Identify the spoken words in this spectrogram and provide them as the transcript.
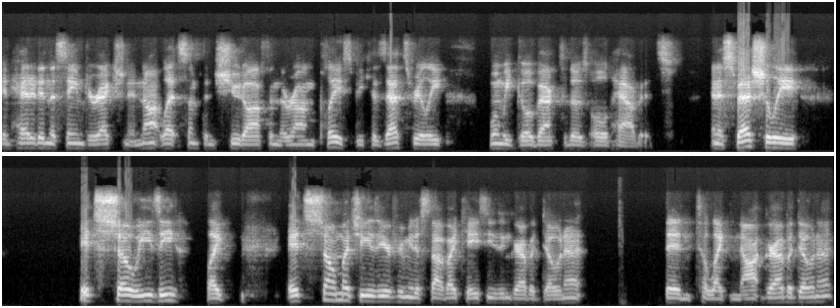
and headed in the same direction and not let something shoot off in the wrong place because that's really when we go back to those old habits. And especially it's so easy. Like it's so much easier for me to stop by Casey's and grab a donut than to like not grab a donut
